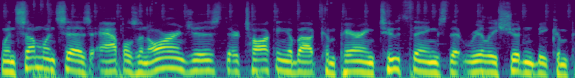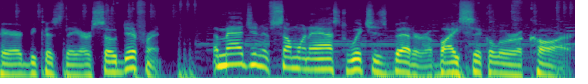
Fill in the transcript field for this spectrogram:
When someone says apples and oranges, they're talking about comparing two things that really shouldn't be compared because they are so different. Imagine if someone asked which is better, a bicycle or a car.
